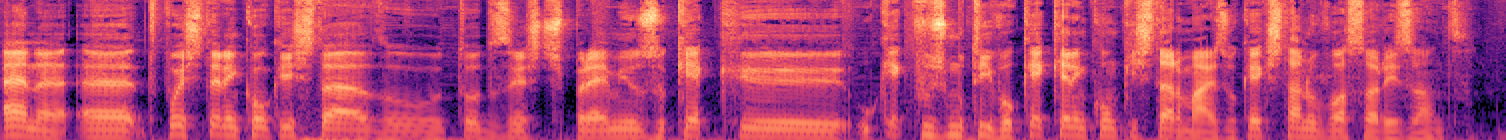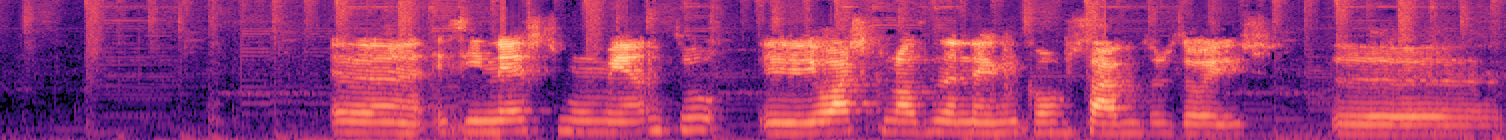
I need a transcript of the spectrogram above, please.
Ana, uh, depois de terem conquistado todos estes prémios, o que, é que, o que é que vos motiva? O que é que querem conquistar mais? O que é que está no vosso horizonte? Uh, assim, neste momento, eu acho que nós ainda nem conversámos os dois uh,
